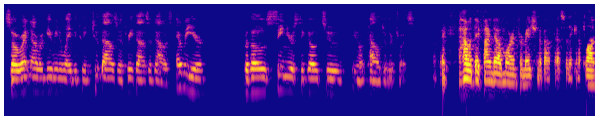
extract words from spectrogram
So right now we're giving away between two thousand and three thousand dollars every year for those seniors to go to you know college of their choice. Okay. How would they find out more information about that so they can apply?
